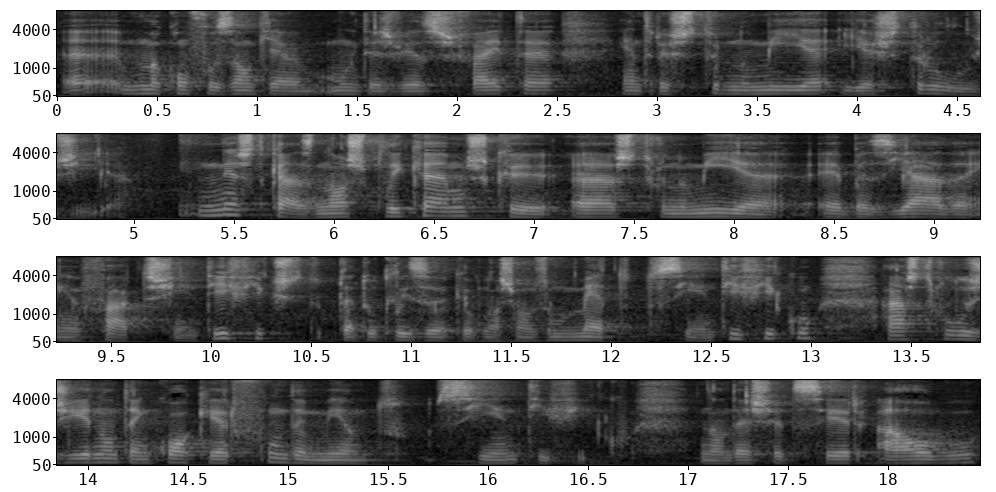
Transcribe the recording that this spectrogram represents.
de uh, uma confusão que é muitas vezes feita entre astronomia e astrologia. Neste caso, nós explicamos que a astronomia é baseada em factos científicos, portanto, utiliza aquilo que nós chamamos um método científico. A astrologia não tem qualquer fundamento científico. Não deixa de ser algo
